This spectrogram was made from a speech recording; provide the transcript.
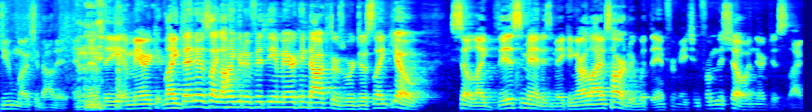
do much about it. And then the American, like, then it was like 150 American doctors were just like, yo, so like this man is making our lives harder with the information from the show. And they're just like,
